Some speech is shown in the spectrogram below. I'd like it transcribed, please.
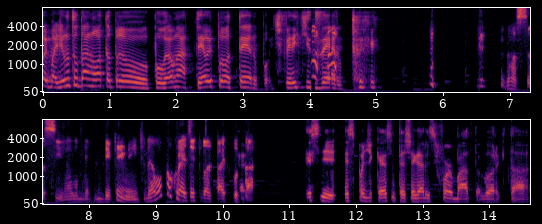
Pô, imagina tu dar nota pro, pro Léo Natel e pro Otero, pô. Diferente de zero. Nossa senhora, de- deprimente, né? Vou procurar esse episódio pra escutar. Esse, esse podcast até chegar nesse formato agora que tá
